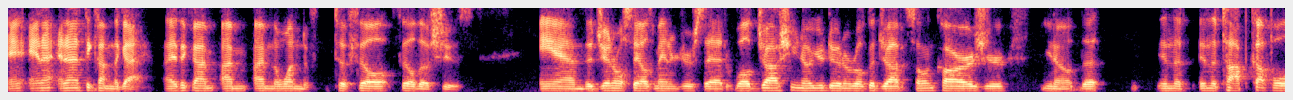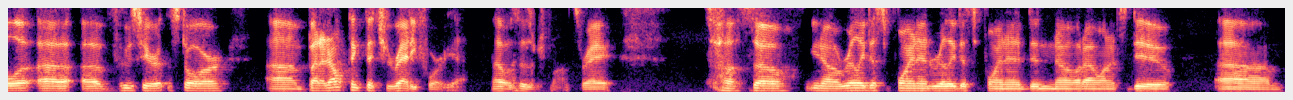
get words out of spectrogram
and, and I, and I think I'm the guy. I think I'm I'm I'm the one to to fill fill those shoes. And the general sales manager said, "Well, Josh, you know you're doing a real good job at selling cars. You're you know the in the in the top couple uh, of who's here at the store, um, but I don't think that you're ready for it yet." That was his response, right? So so you know really disappointed, really disappointed. Didn't know what I wanted to do. Um,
